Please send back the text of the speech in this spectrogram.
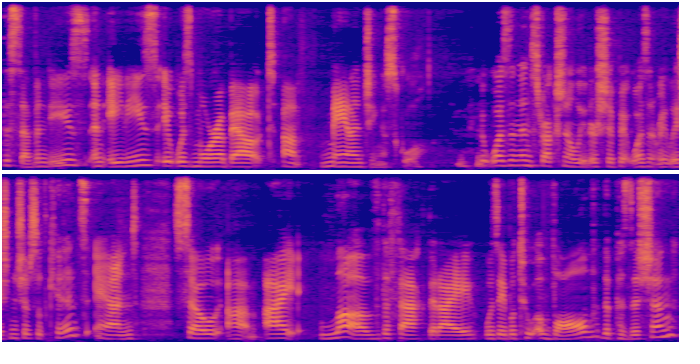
the 70s and 80s, it was more about um, managing a school. Mm-hmm. It wasn't instructional leadership, it wasn't relationships with kids. And so um, I love the fact that I was able to evolve the position.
